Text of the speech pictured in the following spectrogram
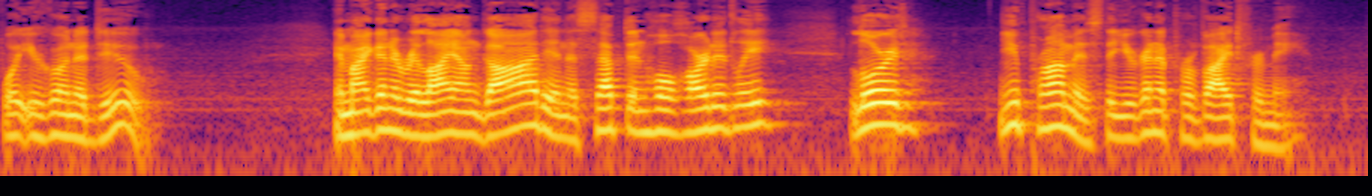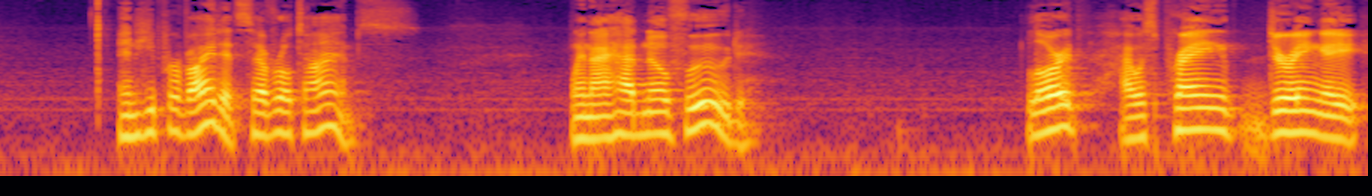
what you're going to do. Am I going to rely on God and accept Him wholeheartedly? Lord, you promised that you're going to provide for me. And He provided several times. When I had no food, Lord, I was praying during a,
